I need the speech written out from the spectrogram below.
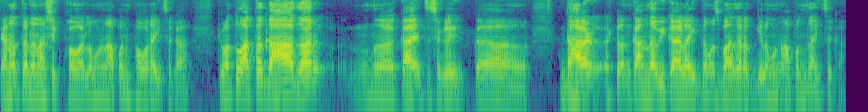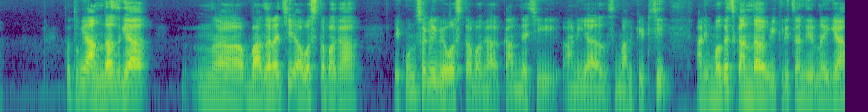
त्यानं तणनाशक फवारलं म्हणून आपण फवारायचं का? किंवा तो आता दहा हजार काय ते सगळे का दहा टन कांदा विकायला एकदमच बाजारात गेलं म्हणून आपण जायचं का? तर तुम्ही अंदाज घ्या. बाजाराची अवस्था बघा. एकूण सगळी व्यवस्था बघा कांद्याची आणि या मार्केटची. आणि मगच कांदा विक्रीचा निर्णय घ्या.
